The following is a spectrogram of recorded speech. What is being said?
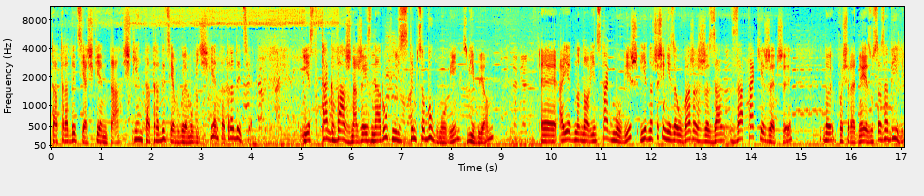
ta tradycja święta, święta tradycja w ogóle mówić, święta tradycja, jest tak ważna, że jest na równi z tym, co Bóg mówi, z Biblią, e, a jedno, no więc tak mówisz i jednocześnie nie zauważasz, że za, za takie rzeczy no, pośrednio Jezusa zabili.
